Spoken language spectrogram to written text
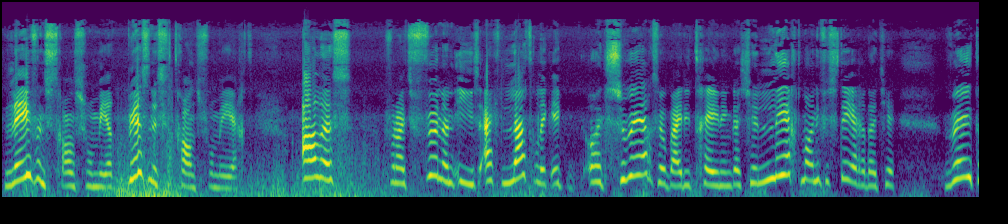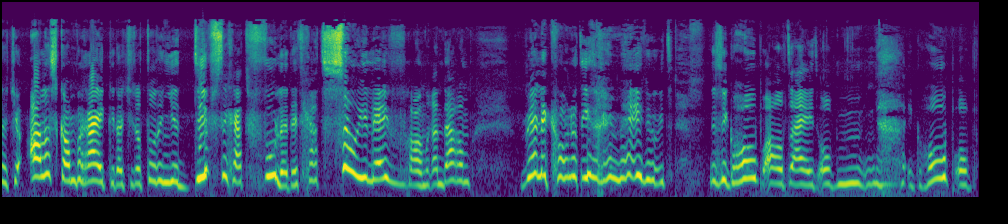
levens transformeert, business transformeert. Alles vanuit fun en ease. Echt letterlijk, ik, oh, ik zweer zo bij die training. Dat je leert manifesteren. Dat je weet dat je alles kan bereiken. Dat je dat tot in je diepste gaat voelen. Dit gaat zo je leven veranderen. En daarom wil ik gewoon dat iedereen meedoet. Dus ik hoop altijd op, ik hoop op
